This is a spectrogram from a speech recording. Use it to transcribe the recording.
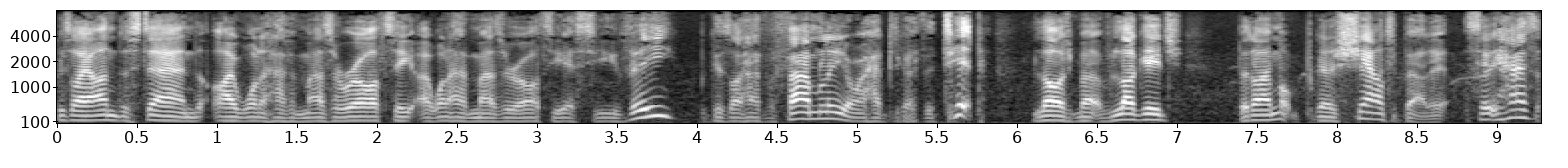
because I understand I want to have a Maserati, I want to have a Maserati SUV because I have a family or I had to go to the tip, large amount of luggage, but I'm not going to shout about it. So it has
